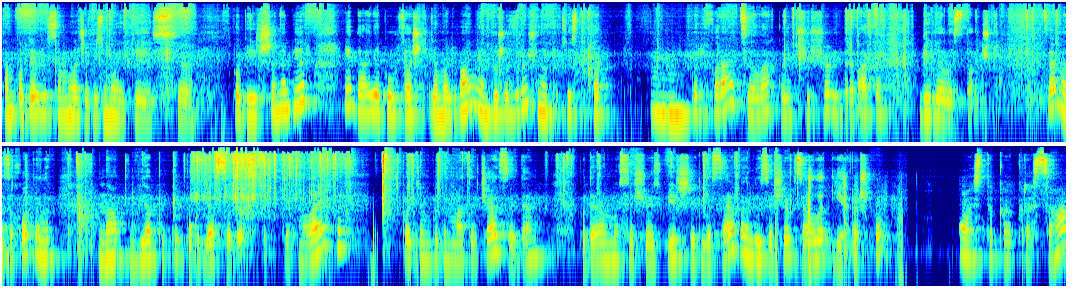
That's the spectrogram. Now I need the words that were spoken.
Там подивлюся, може візьму якийсь е, побільше набір. І далі був зошит для малювання. Дуже зручно. Тут є така перфорація, легко, якщо що, відривати білі листочки. Це ми заходили на, для покупок для садочка, таких маленьких. Потім будемо мати час, зайдемо, подивимося щось більше для себе. Ліза ще взяла іграшку. Ось така краса.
